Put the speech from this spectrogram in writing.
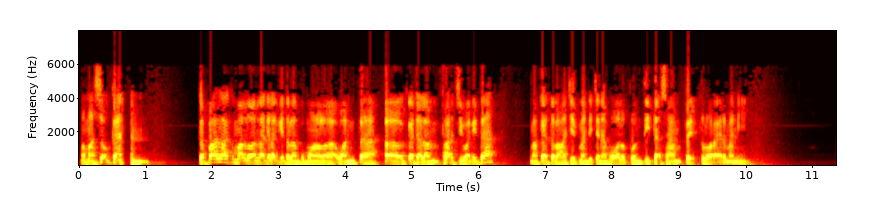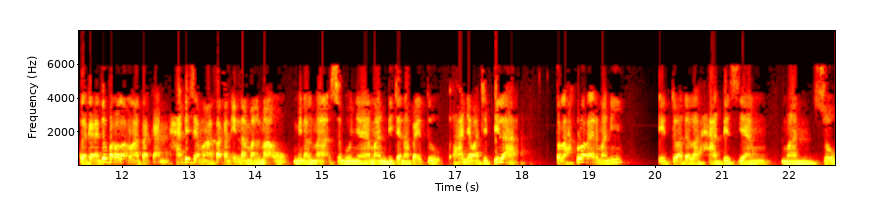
memasukkan kepala kemaluan laki-laki dalam kemaluan wanita uh, ke dalam farji wanita maka telah wajib mandi janabah walaupun tidak sampai keluar air mani. Oleh karena itu para ulama mengatakan hadis yang mengatakan innamal ma'u minal ma' sungguhnya mandi janabah itu hanya wajib bila telah keluar air mani itu adalah hadis yang mansuh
